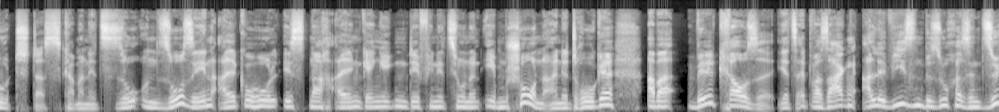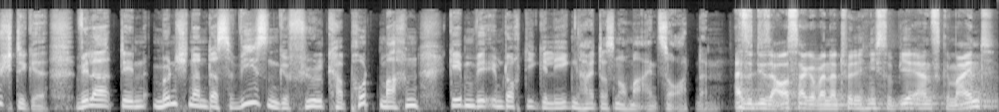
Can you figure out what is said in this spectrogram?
Gut, das kann man jetzt so und so sehen. Alkohol ist nach allen gängigen Definitionen eben schon eine Droge. Aber will Krause jetzt etwa sagen, alle Wiesenbesucher sind Süchtige? Will er den Münchnern das Wiesengefühl kaputt machen? Geben wir ihm doch die Gelegenheit, das nochmal einzuordnen. Also diese Aussage war natürlich nicht so bierernst gemeint.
